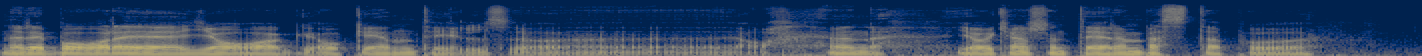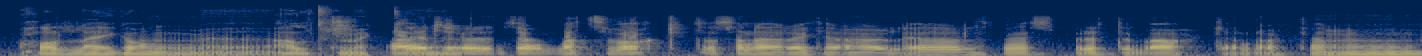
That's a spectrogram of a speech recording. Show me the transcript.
när det bara är jag och en till så, ja, jag vet inte. Jag kanske inte är den bästa på att hålla igång eh, allt för mycket. Ja, jag tror, jag tror Mats Vogt och sådana här kan ha, jag har lite mer sprut i baken och kan Mm.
